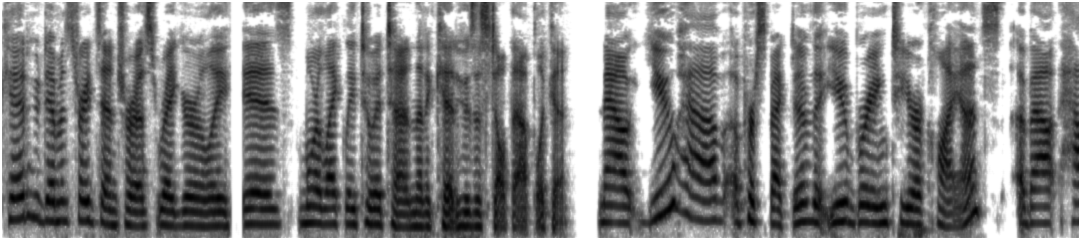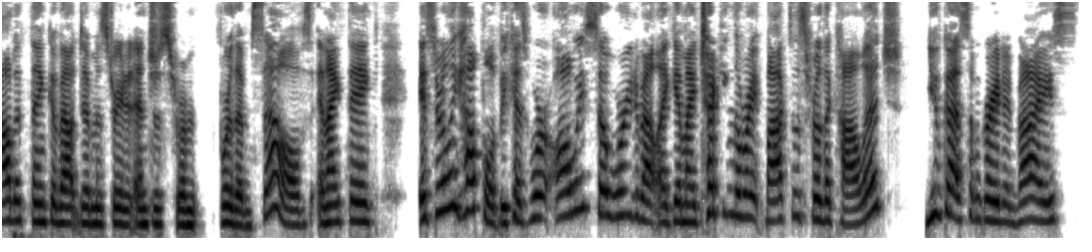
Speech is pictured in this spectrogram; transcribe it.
kid who demonstrates interest regularly is more likely to attend than a kid who's a stealth applicant. Now, you have a perspective that you bring to your clients about how to think about demonstrated interest from for themselves. And I think it's really helpful because we're always so worried about like, am I checking the right boxes for the college? You've got some great advice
